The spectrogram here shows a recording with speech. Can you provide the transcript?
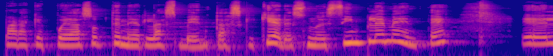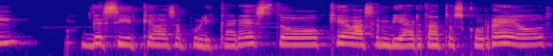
para que puedas obtener las ventas que quieres. No es simplemente el decir que vas a publicar esto, que vas a enviar tantos correos,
